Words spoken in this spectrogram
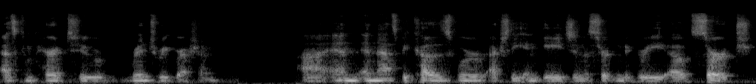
as compared to ridge regression. Uh, and, and that's because we're actually engaged in a certain degree of search.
